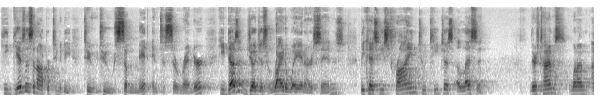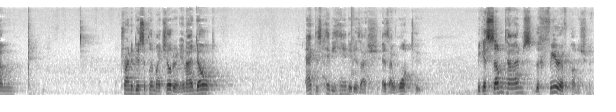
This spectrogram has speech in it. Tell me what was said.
He gives us an opportunity to, to submit and to surrender. He doesn't judge us right away in our sins because He's trying to teach us a lesson. There's times when I'm, I'm trying to discipline my children and I don't act as heavy handed as I, as I want to. Because sometimes the fear of punishment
